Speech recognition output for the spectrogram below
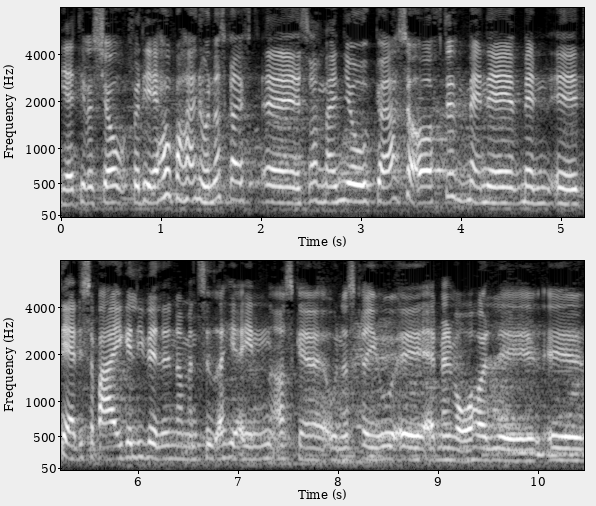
Ja, det var sjovt, for det er jo bare en underskrift, øh, som man jo gør så ofte, men, øh, men øh, det er det så bare ikke alligevel, når man sidder herinde og skal underskrive, øh, at man vil overholde øh, øh,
